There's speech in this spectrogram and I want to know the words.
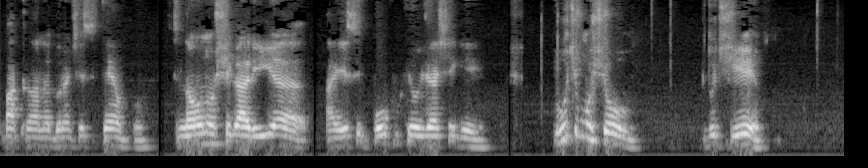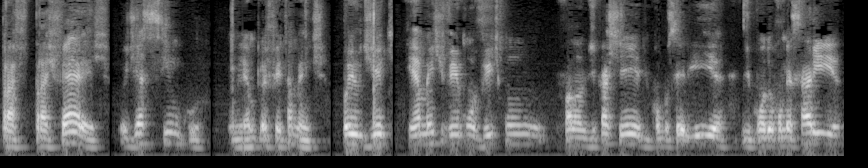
bacana durante esse tempo, senão eu não chegaria a esse pouco que eu já cheguei. No último show do Thier, para as férias, o dia 5, eu me lembro perfeitamente. Foi o dia que realmente veio o convite com, falando de cachê, de como seria, de quando eu começaria.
